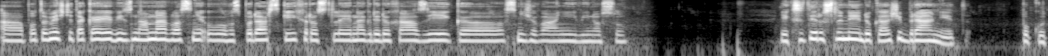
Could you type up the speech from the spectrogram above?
A potom ještě také je významné vlastně u hospodářských rostlin, kdy dochází k snižování výnosu. Jak se ty rostliny dokáží bránit, pokud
